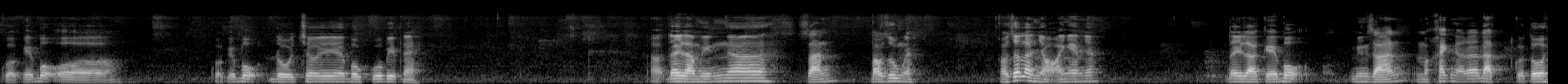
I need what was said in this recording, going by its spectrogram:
của cái bộ của cái bộ đồ chơi bầu cua bịp này. À, đây là miếng ờ, rán dán báo dung này. Nó rất là nhỏ anh em nhé. Đây là cái bộ miếng dán mà khách nó đã đặt của tôi.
